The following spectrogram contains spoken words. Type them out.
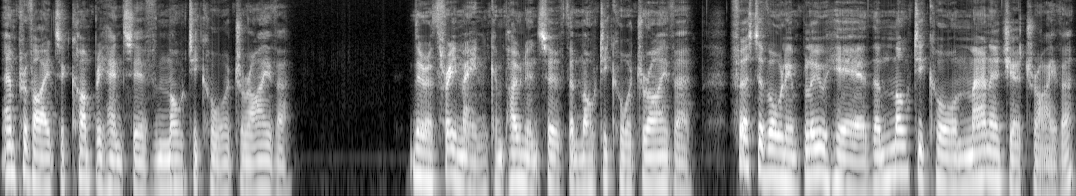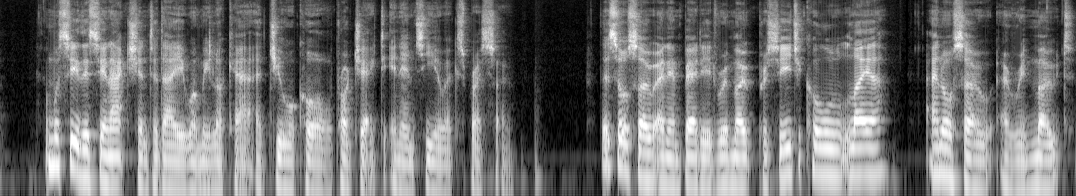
and provides a comprehensive multi-core driver. There are three main components of the multi-core driver. First of all in blue here, the multi-core manager driver, and we'll see this in action today when we look at a dual core project in MCUXpresso. There's also an embedded remote procedure call layer and also a remote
